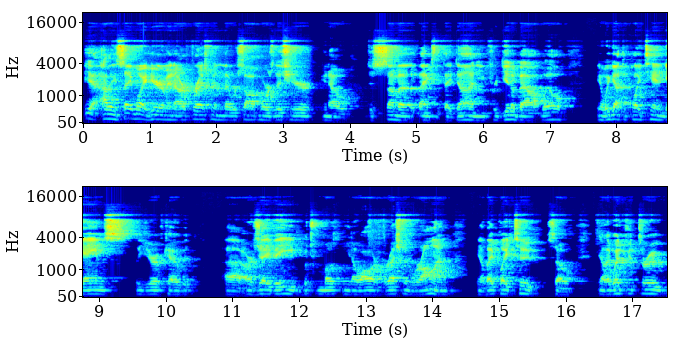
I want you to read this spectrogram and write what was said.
Yeah, I mean, same way here. I mean, our freshmen that were sophomores this year, you know, just some of the things that they done, you forget about. Well, you know, we got to play 10 games the year of COVID. Uh, our JV, which most, you know, all our freshmen were on, you know, they played two. So, you know, they went through,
